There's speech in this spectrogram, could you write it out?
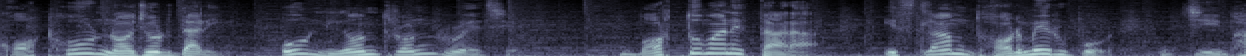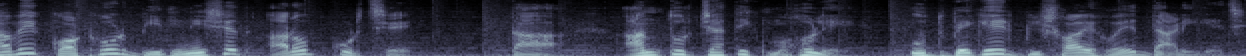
কঠোর নজরদারি ও নিয়ন্ত্রণ রয়েছে। বর্তমানে তারা ইসলাম ধর্মের উপর যেভাবে কঠোর বিধিনিষেধ আরোপ করছে, তা আন্তর্জাতিক মহলে উদ্বেগের বিষয় হয়ে দাঁড়িয়েছে।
